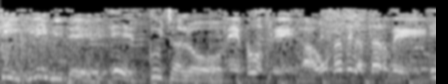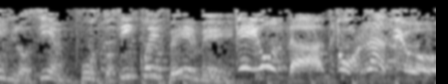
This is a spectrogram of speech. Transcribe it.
Sin límite, escúchalo de 12 a 1 de la tarde. en los 100.5 FM. ¿Qué onda? Tu radio.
